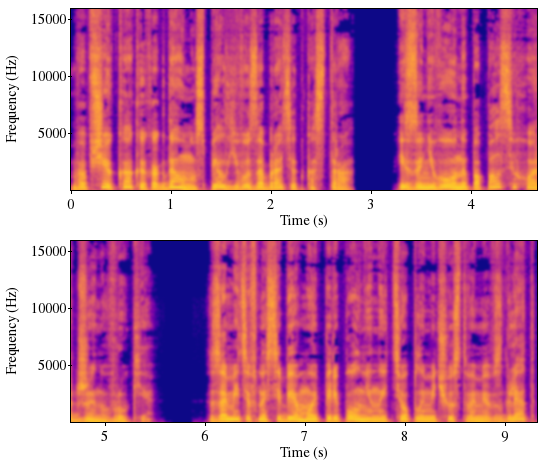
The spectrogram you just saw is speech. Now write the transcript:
Вообще, как и когда он успел его забрать от костра? Из-за него он и попался Хуаджину в руки. Заметив на себе мой переполненный теплыми чувствами взгляд,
